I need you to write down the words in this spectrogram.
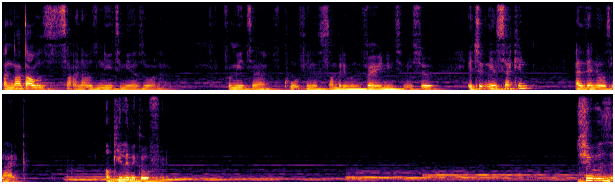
and that, that was something that was new to me as well. Like, for me to have caught feelings for somebody was very new to me. So It took me a second, and then it was like, okay, let me go for it. She was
